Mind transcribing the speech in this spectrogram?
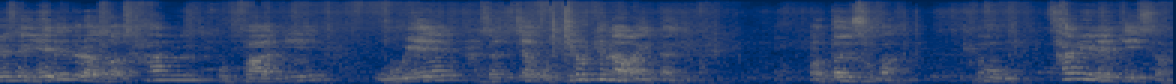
그래서 예를 들어서 3 곱하기 5의 5제곱 이렇게 나와 거야. 어떤 수가? 그럼 3이 몇 개 있어?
